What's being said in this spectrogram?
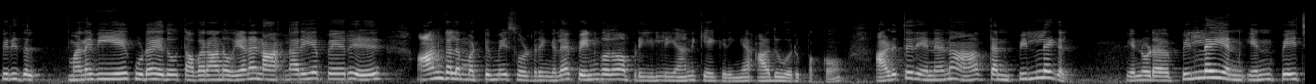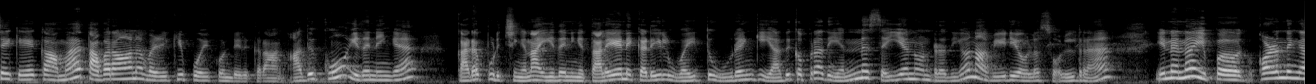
பிரிதல். மனைவியே கூட ஏதோ தவறான ஏன்னா நான் நிறைய பேர் ஆண்களை மட்டுமே சொல்கிறீங்களே பெண்களும் அப்படி இல்லையான்னு கேட்குறீங்க அது ஒரு பக்கம். அடுத்தது என்னென்னா தன் பிள்ளைகள் என்னோட பிள்ளை என் என் பேச்சை கேட்காம தவறான வழிக்கு போய் கொண்டிருக்கிறான். அதுக்கும் இதை நீங்கள் கடைப்பிடிச்சிங்கன்னா இதை நீங்கள் தலையணை கடையில் வைத்து உறங்கி அதுக்கப்புறம் அது என்ன செய்யணுன்றதையும் நான் வீடியோவில் சொல்கிறேன் என்னென்னா இப்போ குழந்தைங்க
